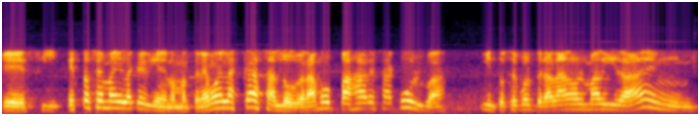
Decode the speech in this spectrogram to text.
Que si esta semana y la que viene nos mantenemos en las casas, logramos bajar esa curva y entonces volver a la normalidad en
